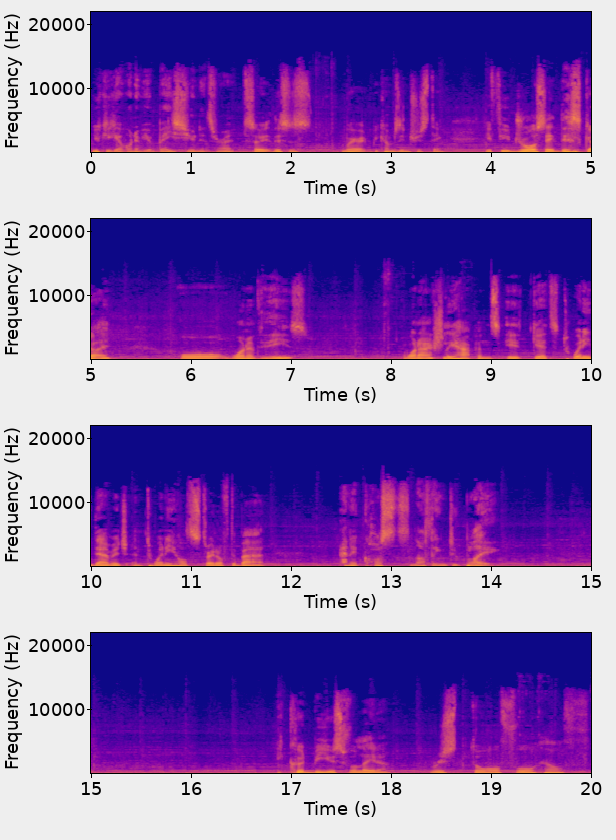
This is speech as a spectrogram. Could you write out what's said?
you could get one of your base units, right? So this is where it becomes interesting. If you draw, say, this guy or one of these, what actually happens, it gets 20 damage and 20 health straight off the bat, and it costs nothing to play. It could be useful later. Restore full health.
